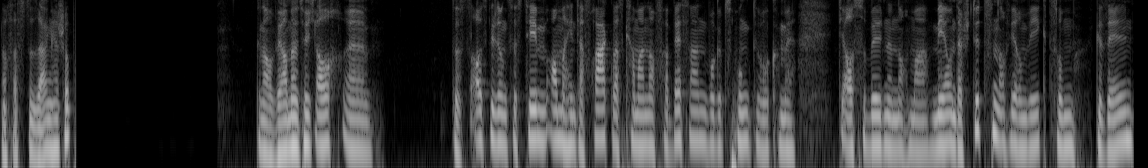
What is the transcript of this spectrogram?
noch was zu sagen, Herr Schupp? Genau, wir haben natürlich auch äh, das Ausbildungssystem auch mal hinterfragt, was kann man noch verbessern, wo gibt es Punkte, wo können wir die Auszubildenden noch mal mehr unterstützen auf ihrem Weg zum Gesellen.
